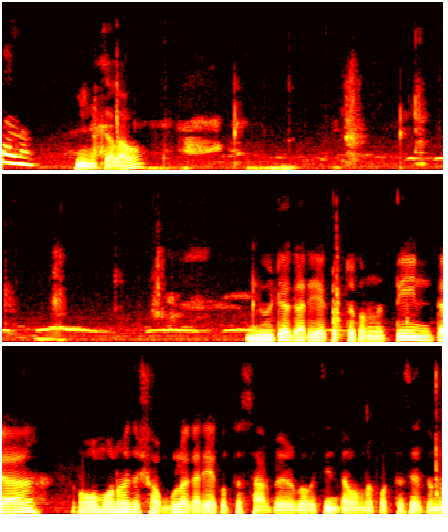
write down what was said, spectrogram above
চালাম হুম চালাও। দুইটা গাড়ি একত্রে করলে তিনটা ও মনে হয় যে সবগুলা গাড়ি একত্রে সার্ভে ভাবে চিন্তা ভাবনা করতেছে এর জন্য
